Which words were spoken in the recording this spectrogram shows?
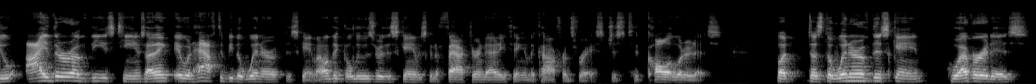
do either of these teams, I think it would have to be the winner of this game. I don't think the loser of this game is going to factor into anything in the conference race, just to call it what it is. But does the winner of this game, whoever it is,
